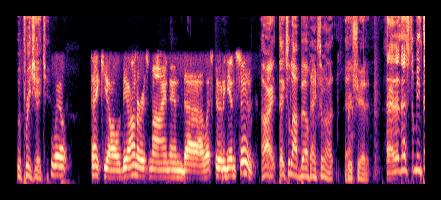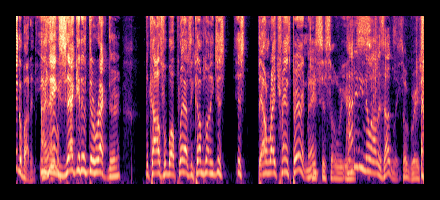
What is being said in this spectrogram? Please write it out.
We appreciate you. Well, thank you all. The honor is mine, and uh, let's do it again soon. All right, thanks a lot, Bill. Thanks a lot. Appreciate it. Uh, that's I mean, think about it. He's the executive director of the college football playoffs and comes on. He just just downright transparent, man. It's just so weird. How did he know I was ugly? So gracious.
